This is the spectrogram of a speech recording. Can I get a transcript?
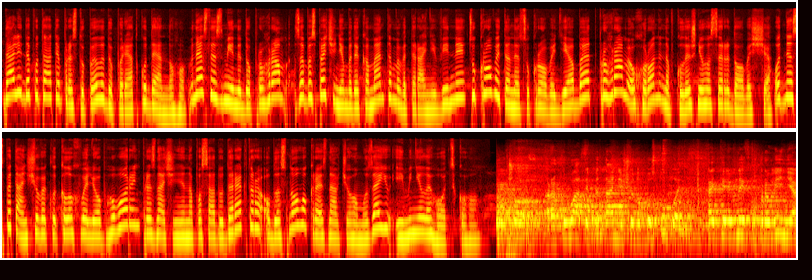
Далі депутати приступили до порядку денного. Внесли зміни до програм забезпечення медикаментами ветеранів війни, цукровий та нецукровий діабет, програми охорони навколишнього середовища. Одне з питань, що викликало хвилю обговорень, призначення на посаду директора обласного краєзнавчого музею імені Легоцького. Якщо рахувати питання щодо поступлень, хай керівник управління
